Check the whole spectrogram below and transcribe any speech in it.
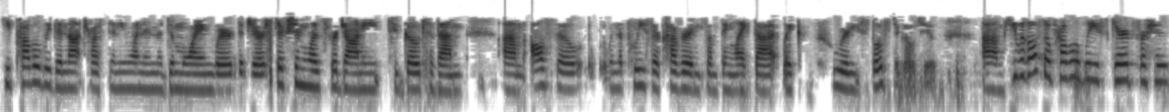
he probably did not trust anyone in the Des Moines where the jurisdiction was for Johnny to go to them. Um, also, when the police are covering something like that, like who are you supposed to go to? Um, he was also probably scared for his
